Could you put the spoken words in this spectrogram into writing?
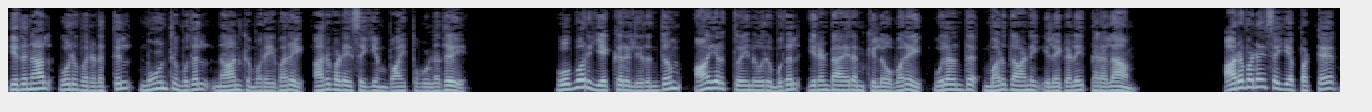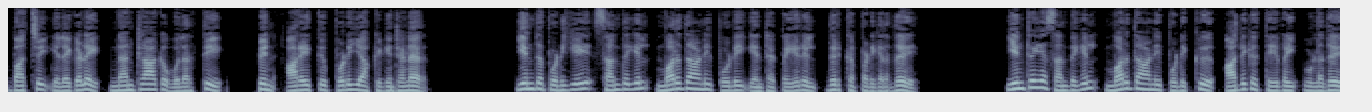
இதனால் ஒரு வருடத்தில் மூன்று முதல் நான்கு முறை வரை அறுவடை செய்யும் வாய்ப்பு உள்ளது. ஒவ்வொரு ஏக்கரிலிருந்தும் ஆயிரத்து ஐநூறு முதல் இரண்டாயிரம் கிலோ வரை உலர்ந்த மருதாணி இலைகளை பெறலாம். அறுவடை செய்யப்பட்ட பச்சை இலைகளை நன்றாக உலர்த்தி பின் அரைத்து பொடியாக்குகின்றனர். இந்த பொடியே சந்தையில் மருதாணி பொடி என்ற பெயரில் விற்கப்படுகிறது. இன்றைய சந்தையில் மருதாணி பொடிக்கு அதிக தேவை உள்ளது.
